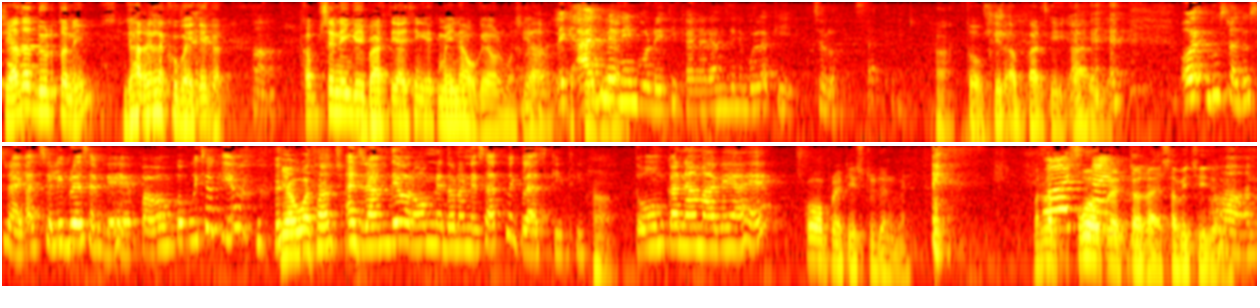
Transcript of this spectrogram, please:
ज़्यादा दूर तो नहीं जा रहे हैं खुबाई के घर। हाँ। कब से नहीं गई भारती आई थिंक एक महीना हो गया ऑलमोस्ट यार हाँ, लेकिन आज मैं नहीं बोल रही थी काना राम जी ने बोला कि चलो साथ में। हाँ तो फिर अब भारती आ रही है। और दूसरा दूसरा है आज सेलिब्रेशन डे है ओम को पूछो क्यों क्या हुआ था आज? आज रामदेव और ओम ने दोनों ने साथ में क्लास की थी। हाँ। तो ओम का नाम आ गया है? कोऑपरेटिव स्टूडेंट में। मतलब कोऑपरेट कर रहा है सभी चीज़ों में। हाँ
